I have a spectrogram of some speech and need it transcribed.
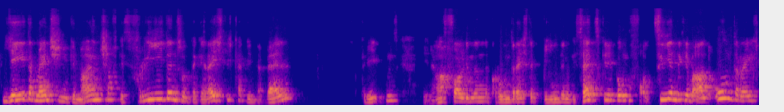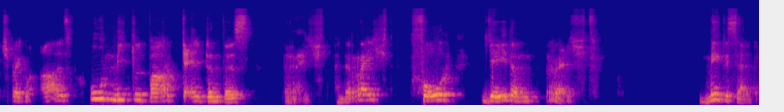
jeder menschlichen Gemeinschaft, des Friedens und der Gerechtigkeit in der Welt. Drittens, die nachfolgenden Grundrechte binden Gesetzgebung, vollziehende Gewalt und Rechtsprechung als unmittelbar geltendes Recht. Ein Recht vor jedem Recht. Mehr dasselbe.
